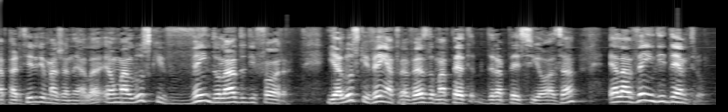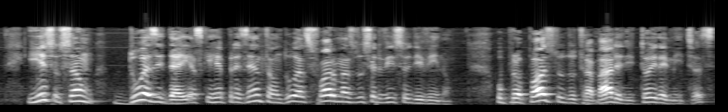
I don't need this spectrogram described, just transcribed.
a partir de uma janela é uma luz que vem do lado de fora. E a luz que vem através de uma pedra preciosa, ela vem de dentro. E isso são duas ideias que representam duas formas do serviço divino. O propósito do trabalho de Mitzvahs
